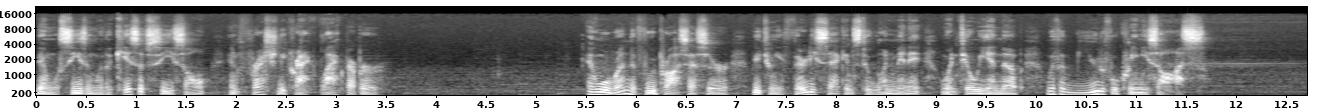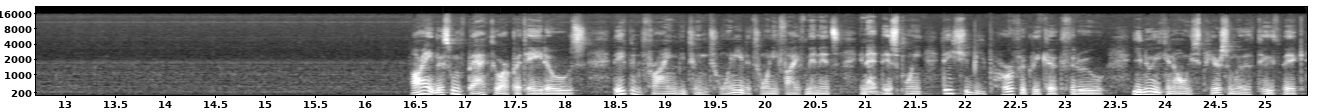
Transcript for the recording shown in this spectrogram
Then we'll season with a kiss of sea salt and freshly cracked black pepper. And we'll run the food processor between 30 seconds to one minute or until we end up with a beautiful creamy sauce. All right, let's move back to our potatoes. They've been frying between 20 to 25 minutes, and at this point, they should be perfectly cooked through. You know you can always pierce them with a toothpick,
